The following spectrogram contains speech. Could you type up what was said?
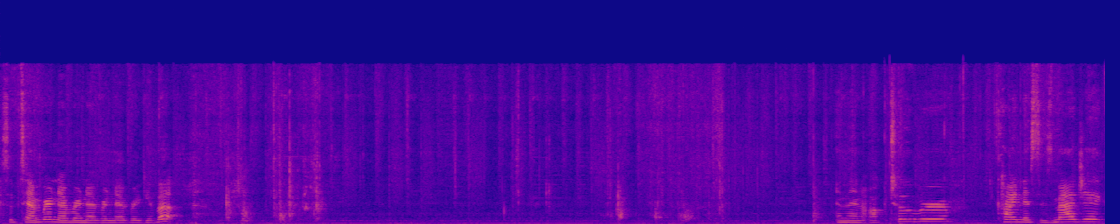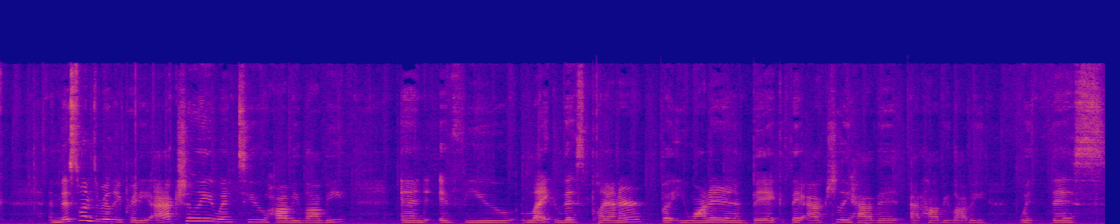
September, never, never, never give up. And then October, Kindness is Magic. And this one's really pretty. I actually went to Hobby Lobby and if you like this planner but you want it in a big, they actually have it at Hobby Lobby with this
